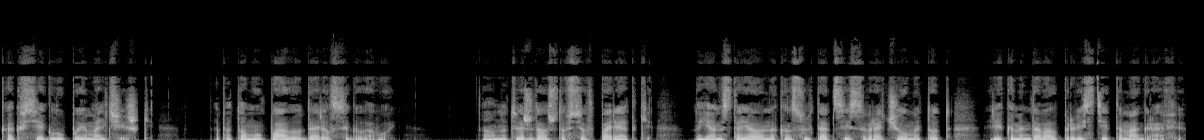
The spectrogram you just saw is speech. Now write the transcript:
как все глупые мальчишки, а потом упал и ударился головой. Он утверждал, что все в порядке, но я настояла на консультации с врачом, и тот рекомендовал провести томографию.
